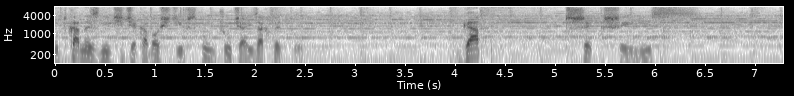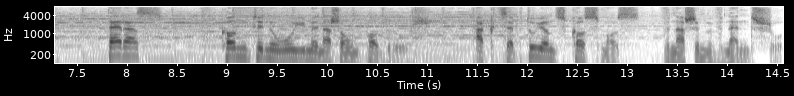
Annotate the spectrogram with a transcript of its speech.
utkany z nici ciekawości, współczucia i zachwytu. Gap Trzykrzys. Teraz kontynuujmy naszą podróż, akceptując kosmos w naszym wnętrzu.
